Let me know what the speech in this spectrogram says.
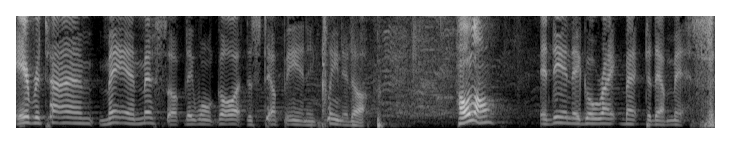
Every time man mess up, they want God to step in and clean it up. Hold on. And then they go right back to their mess.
